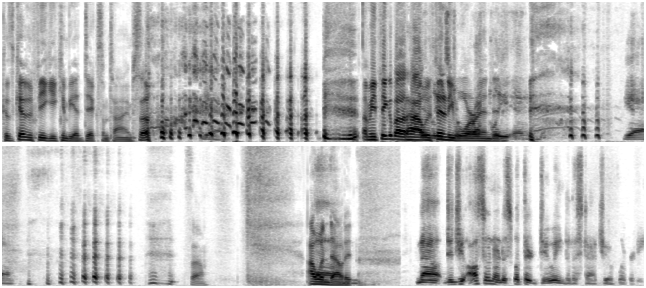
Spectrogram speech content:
cuz Kevin Feige can be a dick sometimes. So Yeah, I mean, think about how it Infinity War ended. yeah, So I wouldn't doubt it. Now, did you also notice what they're doing to the Statue of Liberty?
